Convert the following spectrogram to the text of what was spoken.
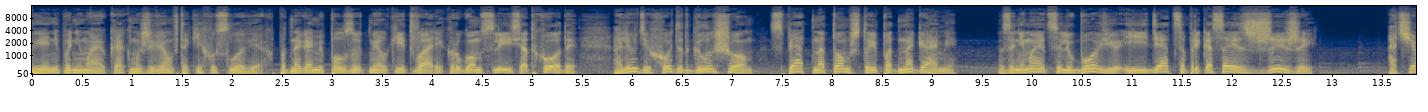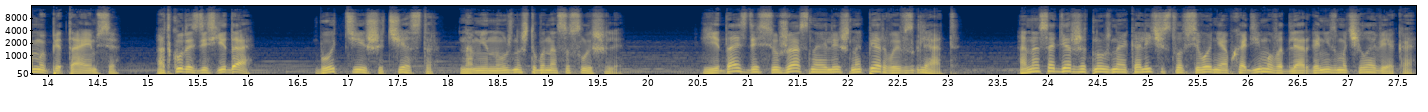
Но я не понимаю, как мы живем в таких условиях. Под ногами ползают мелкие твари, кругом слизь, отходы. А люди ходят голышом, спят на том, что и под ногами. Занимаются любовью и едят, соприкасаясь с жижей. А чем мы питаемся? Откуда здесь еда? Будь тише, Честер. Нам не нужно, чтобы нас услышали. Еда здесь ужасная лишь на первый взгляд. Она содержит нужное количество всего необходимого для организма человека.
